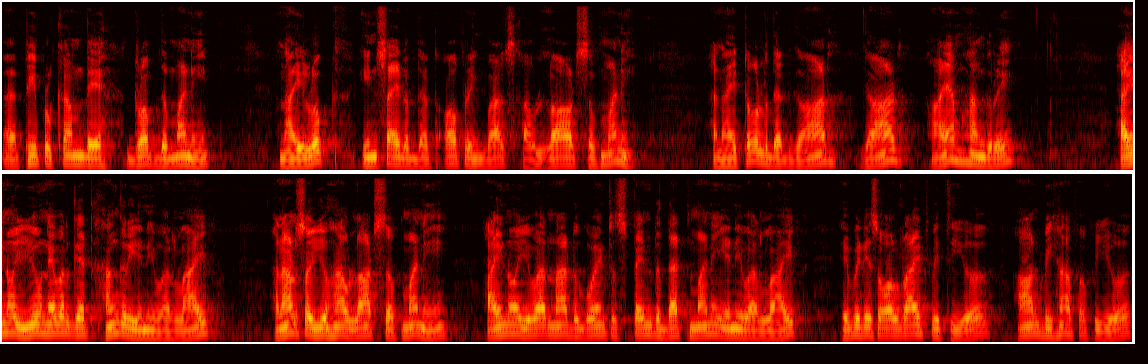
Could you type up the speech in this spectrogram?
Uh, people come, they drop the money. And I look inside of that offering box, have lots of money. And I told that God, God, I am hungry. I know you never get hungry in your life. And also, you have lots of money. I know you are not going to spend that money in your life. If it is all right with you, on behalf of you,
